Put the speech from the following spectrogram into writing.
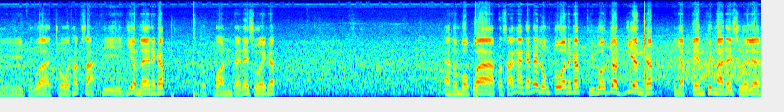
นี่ถือว่าโชว์ทักษะที่เยี่ยมเลยนะครับกระดกบอลไปได้สวยครับอ่า ต้องบอกว่าประสานงานกันได้ลงตัวนะครับทีมเวิร์กยอดเยี่ยมครับขยับเกมขึ้นมาได้สวยเลย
